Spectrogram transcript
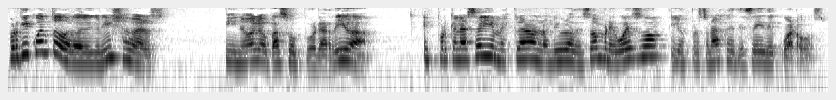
¿Por qué cuento lo del Grillaverse y no lo paso por arriba? Es porque en la serie mezclaron los libros de Sombra y Hueso y los personajes de Seis de Cuervos.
